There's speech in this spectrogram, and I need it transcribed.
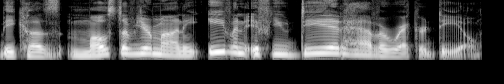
because most of your money, even if you did have a record deal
